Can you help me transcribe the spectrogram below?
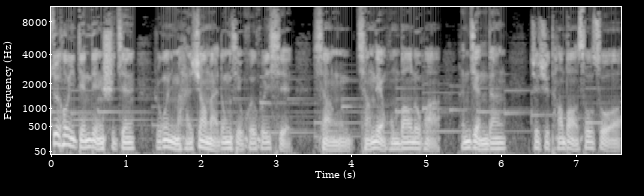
最后一点点时间。如果你们还需要买东西回回血，想抢点红包的话，很简单，就去淘宝搜索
